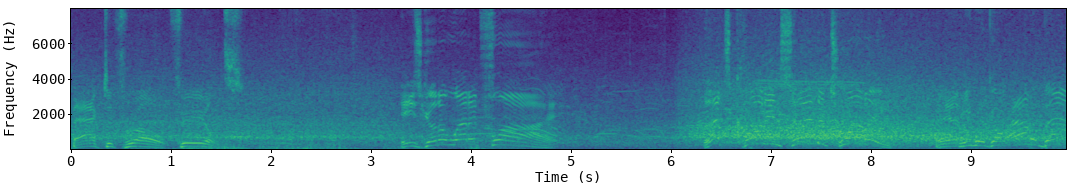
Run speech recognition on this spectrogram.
Back to throw. Fields. He's going to let it fly. That's caught inside the 20. And he will go out of bounds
